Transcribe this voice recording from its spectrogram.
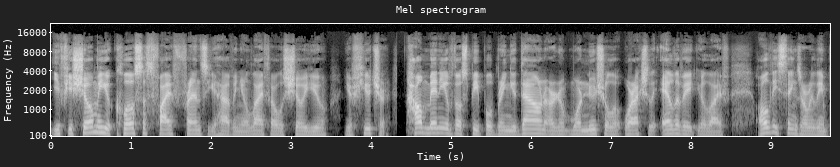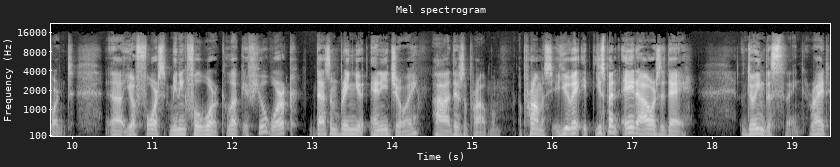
If you show me your closest five friends you have in your life, I will show you your future. How many of those people bring you down, are more neutral, or actually elevate your life? All these things are really important. Uh, your force, meaningful work. Look, if your work doesn't bring you any joy, uh, there's a problem. I promise you. You you spend eight hours a day doing this thing, right?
